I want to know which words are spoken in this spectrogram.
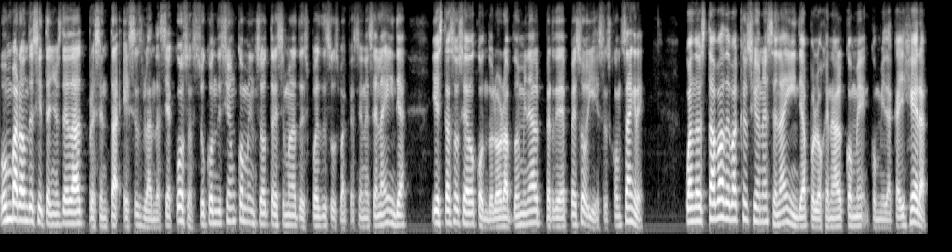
Un varón de 7 años de edad presenta heces blandas y acosas. Su condición comenzó tres semanas después de sus vacaciones en la India y está asociado con dolor abdominal, pérdida de peso y heces con sangre. Cuando estaba de vacaciones en la India, por lo general come comida callejera.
